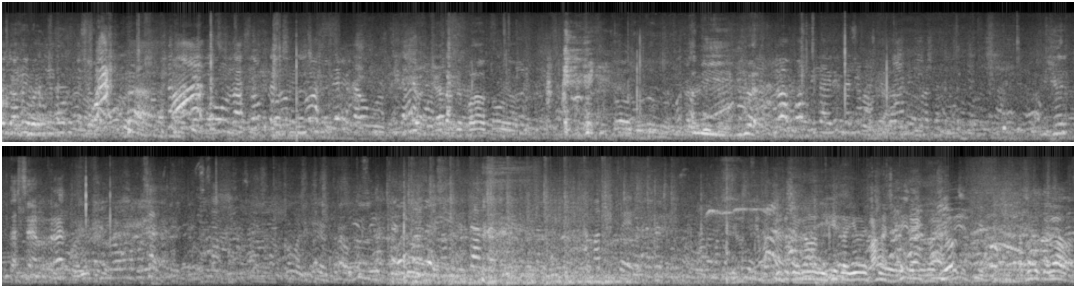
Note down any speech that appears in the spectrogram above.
Justamente arriba de un burro que se va. Ah, con razón, pero no acepta. Ya está preparado todo. Todo mi Villuel. No, papi, está bien de Lima. Villuel hace rato. ¿Cómo le queda el trago? Así se llama mi hijita yo este. ¿Yo? Así te quedaba.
